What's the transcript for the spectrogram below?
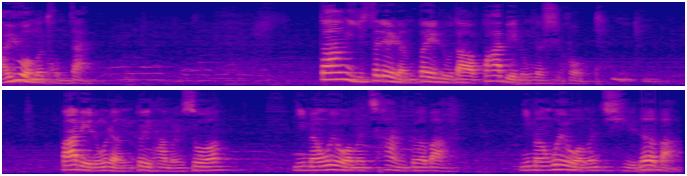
啊，与我们同在。当以色列人被掳到巴比伦的时候，巴比伦人对他们说：“你们为我们唱歌吧，你们为我们取乐吧，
